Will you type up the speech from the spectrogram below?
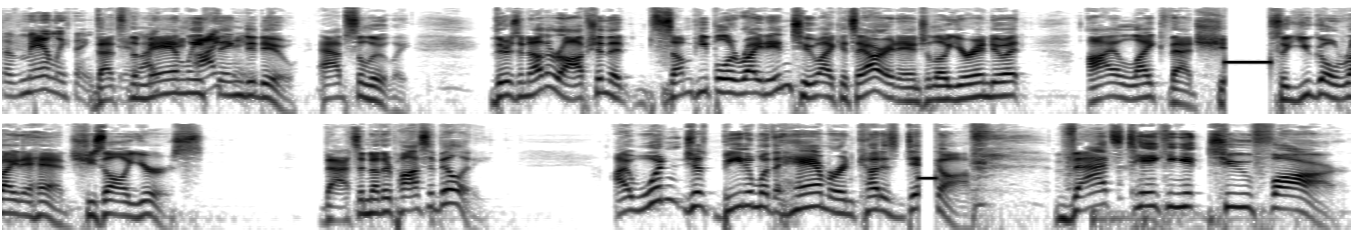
The manly thing. to That's the manly I thing to do. Absolutely. There's another option that some people are right into. I could say, all right, Angelo, you're into it. I like that shit. So you go right ahead. She's all yours. That's another possibility. I wouldn't just beat him with a hammer and cut his dick off. That's taking it too far.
